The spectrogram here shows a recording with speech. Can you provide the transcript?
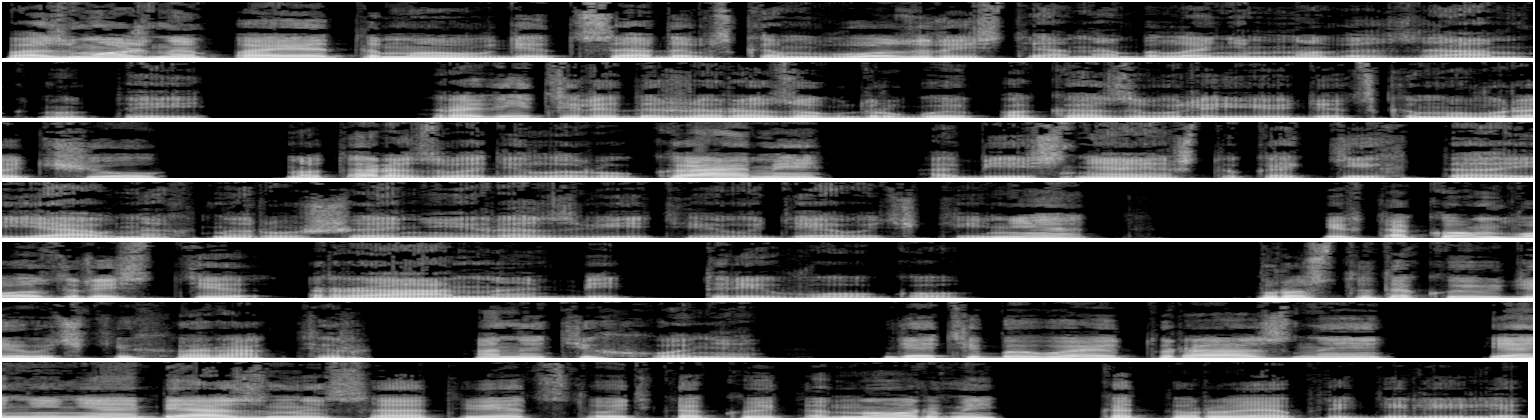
Возможно, поэтому в детсадовском возрасте она была немного замкнутой. Родители даже разок-другой показывали ее детскому врачу, но та разводила руками, объясняя, что каких-то явных нарушений развития у девочки нет, и в таком возрасте рано бить тревогу. Просто такой у девочки характер, она тихоня, Дети бывают разные, и они не обязаны соответствовать какой-то норме, которую определили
